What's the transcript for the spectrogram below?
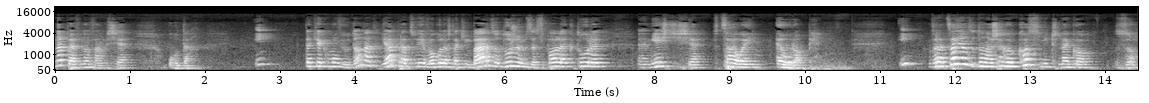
na pewno Wam się uda. I tak jak mówił Donat, ja pracuję w ogóle w takim bardzo dużym zespole, który e, mieści się w całej Europie. Wracając do naszego kosmicznego zoo.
